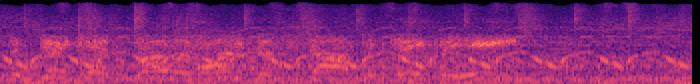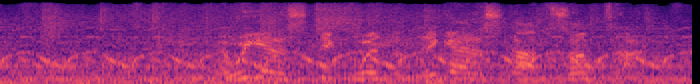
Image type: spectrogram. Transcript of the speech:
The dickheads probably wanted to stop and take the heat. And we gotta stick with them. They gotta stop sometime.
